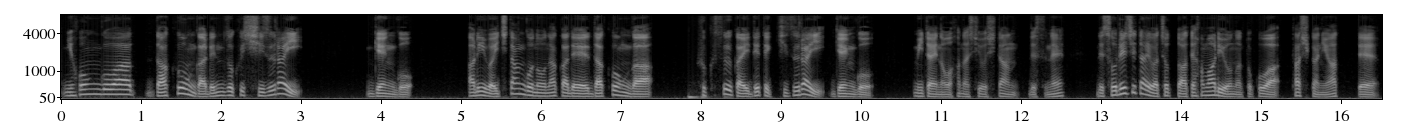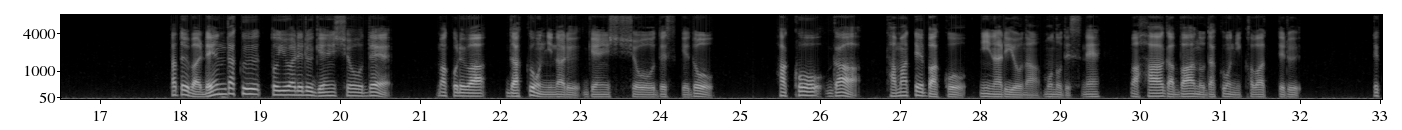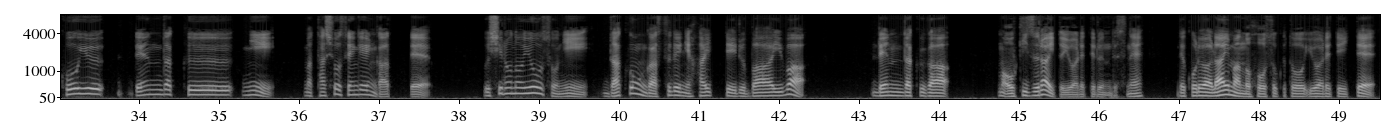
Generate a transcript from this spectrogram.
日本語は濁音が連続しづらい言語、あるいは一単語の中で濁音が複数回出てきづらい言語みたいなお話をしたんですね。で、それ自体はちょっと当てはまるようなとこは確かにあって、例えば連絡と言われる現象で、まあこれは濁音になる現象ですけど、箱が玉手箱になるようなものですね。まあ、はがばの濁音に変わってる。で、こういう連絡に、まあ、多少宣言があって、後ろの要素に濁音がすでに入っている場合は、連絡が、まあ、起きづらいと言われてるんですね。で、これはライマンの法則と言われていて、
